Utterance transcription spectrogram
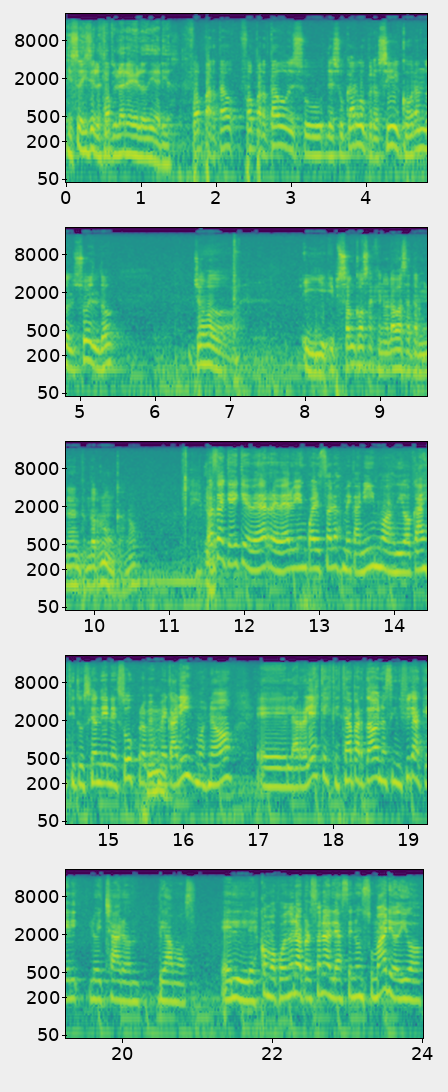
Eso dicen los titulares de los diarios. fue apartado, fue apartado de su, de su cargo, pero sigue cobrando el sueldo. Yo y, y son cosas que no la vas a terminar de entender nunca, ¿no? Pasa que hay que ver, rever bien cuáles son los mecanismos. Digo, cada institución tiene sus propios Mm. mecanismos, ¿no? Eh, la realidad es que es que esté apartado no significa que él lo echaron, digamos. Él es como cuando a una persona le hacen un sumario, digo,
